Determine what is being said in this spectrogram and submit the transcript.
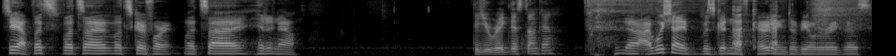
So yeah, let's let's uh, let's go for it. Let's uh, hit it now. Did you rig this, Duncan? No, I wish I was good enough coding to be able to rig this.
